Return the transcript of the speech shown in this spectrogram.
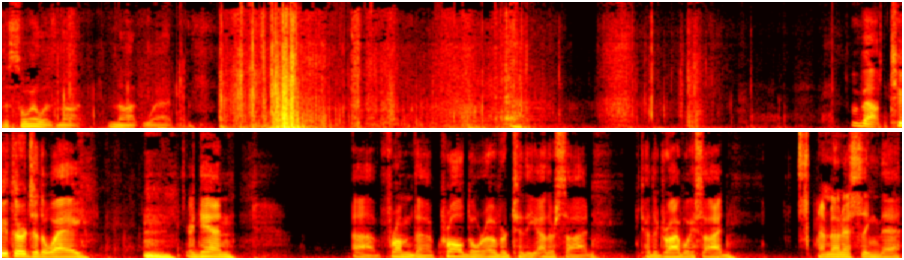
the soil is not not wet. About two thirds of the way. Again, uh, from the crawl door over to the other side, to the driveway side. I'm noticing the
